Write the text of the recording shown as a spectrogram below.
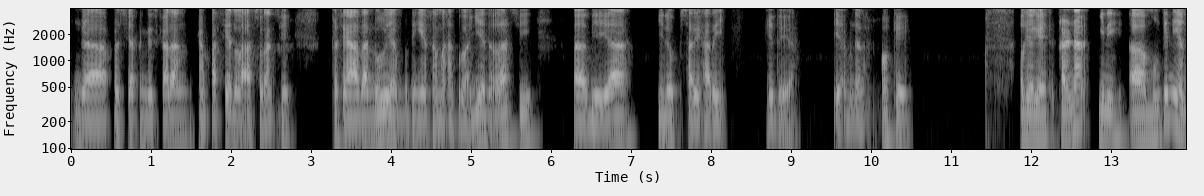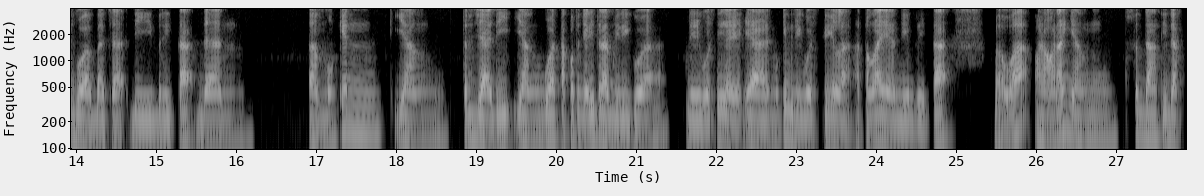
nggak persiapin dari sekarang yang pasti adalah asuransi kesehatan dulu yang pentingnya sama satu lagi adalah si uh, biaya hidup sehari-hari gitu ya ya benar oke okay. oke okay, oke okay. karena gini uh, mungkin yang gue baca di berita dan uh, mungkin yang terjadi yang gue takut terjadi terhadap diri gue diri gue sendiri ya ya mungkin diri gue sendiri lah atau enggak yang di berita bahwa orang-orang yang sedang tidak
